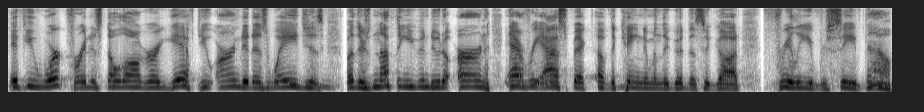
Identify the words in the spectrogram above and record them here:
If you work for it, it's no longer a gift. You earned it as wages, but there's nothing you can do to earn every aspect of the kingdom and the goodness of God. Freely you've received. Now,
